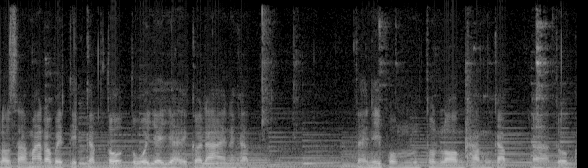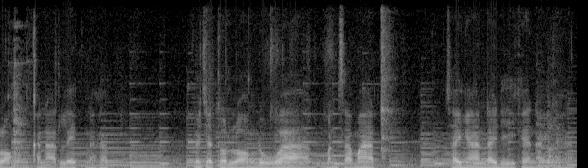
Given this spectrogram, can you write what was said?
เราสามารถเอาไปติดกับโต๊ะตัวใหญ่ ๆ ก็ได้นะครับ แต่นี่ผมทดลองทำกับตัวกล่องขนาดเล็กนะครับเพื่อจะทดลองดูว่ามันสามารถใช้งานได้ดีแค่ไหนนะครับ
